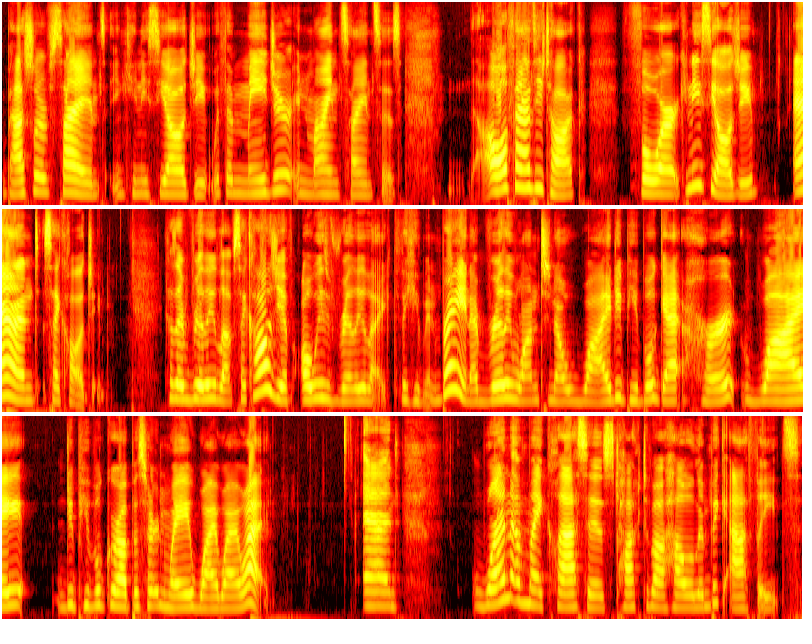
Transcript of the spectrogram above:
Bachelor of Science in Kinesiology with a major in Mind Sciences. All fancy talk for kinesiology and psychology because I really love psychology. I've always really liked the human brain. I've really wanted to know why do people get hurt? Why do people grow up a certain way? Why, why, why? And one of my classes talked about how Olympic athletes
